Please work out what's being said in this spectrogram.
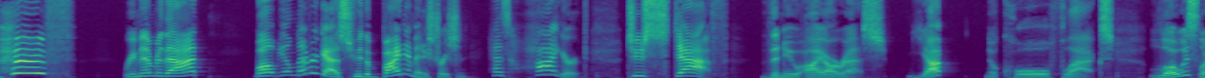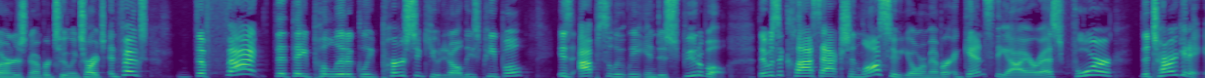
Poof! Remember that? Well, you'll never guess who the Biden administration has hired to staff the new IRS. Yep, Nicole Flax. Lois Lerner's number two in charge. And folks, the fact that they politically persecuted all these people is absolutely indisputable. There was a class action lawsuit, you'll remember, against the IRS for the targeting.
